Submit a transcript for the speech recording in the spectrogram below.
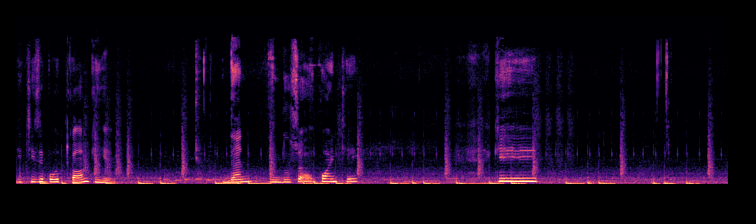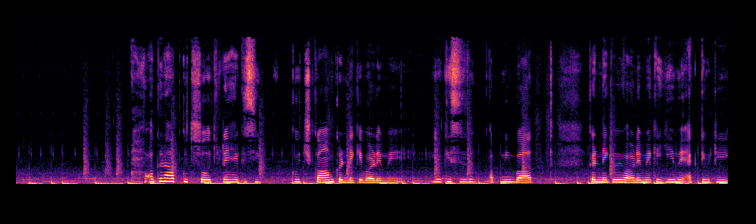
یہ چیزیں بہت کام کی ہیں۔ دین دوسرا پوائنٹ یہ کہ اگر آپ کچھ سوچ رہے ہیں کسی کچھ کام کرنے کے بارے میں یا کسی سے اپنی بات کرنے کے بارے میں کہ یہ میں ایکٹیویٹی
